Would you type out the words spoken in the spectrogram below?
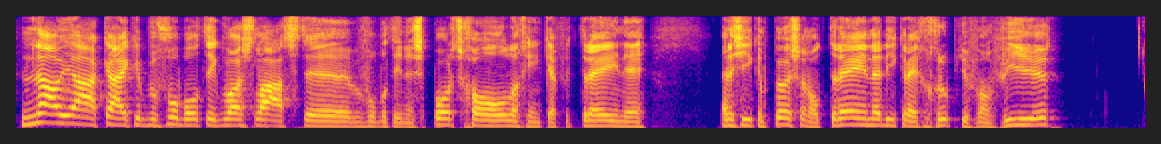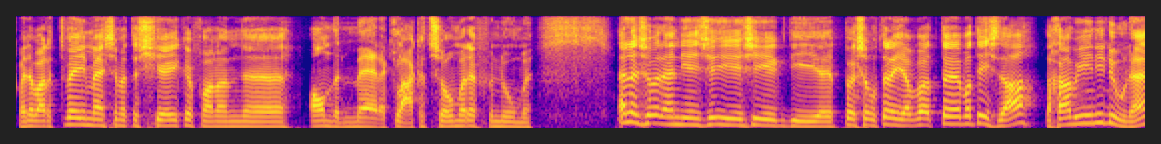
Nou ja, kijk, bijvoorbeeld, ik was laatst uh, bijvoorbeeld in een sportschool. Dan ging ik even trainen. En dan zie ik een personal trainer. Die kreeg een groepje van vier. En er waren twee mensen met een shaker van een uh, ander merk. Laat ik het zo maar even noemen. En dan, zo, en die, zie, zie ik die personal trainer. Ja, wat, wat is dat? Dat gaan we hier niet doen, hè?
